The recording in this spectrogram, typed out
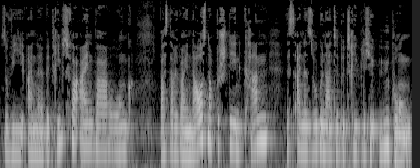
sowie eine Betriebsvereinbarung. Was darüber hinaus noch bestehen kann, ist eine sogenannte betriebliche Übung.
